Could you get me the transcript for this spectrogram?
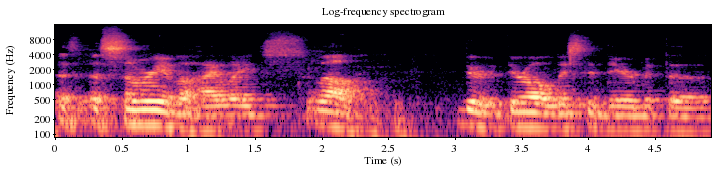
A, a summary of the highlights, well, they're, they're all listed there, but the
